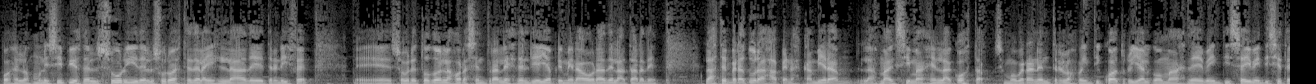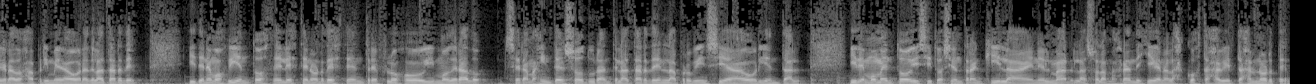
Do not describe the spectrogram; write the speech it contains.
pues en los municipios del sur y del suroeste de la isla de Tenerife, eh, sobre todo en las horas centrales del día y a primera hora de la tarde. Las temperaturas apenas cambiarán, las máximas en la costa se moverán entre los 24 y algo más de 26-27 grados a primera hora de la tarde y tenemos vientos del este-nordeste entre flojo y moderado. Será más intenso durante la tarde en la provincia oriental. Y de momento hoy situación tranquila en el mar, las olas más grandes llegan a las costas abiertas al norte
